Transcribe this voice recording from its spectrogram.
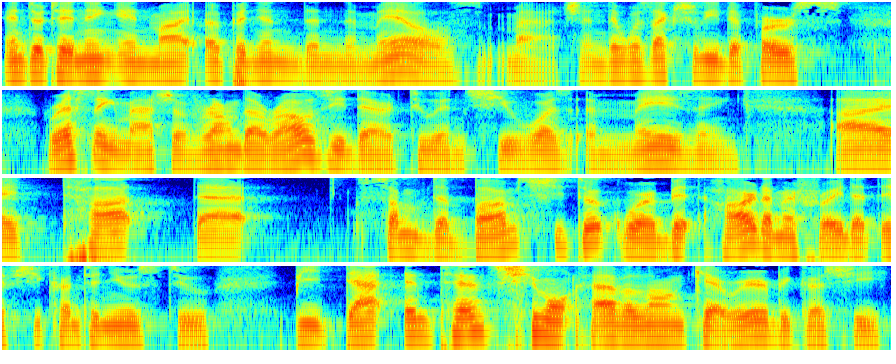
entertaining in my opinion than the males match. And there was actually the first wrestling match of Ronda Rousey there too, and she was amazing. I thought that some of the bumps she took were a bit hard. I'm afraid that if she continues to be that intense, she won't have a long career because she,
